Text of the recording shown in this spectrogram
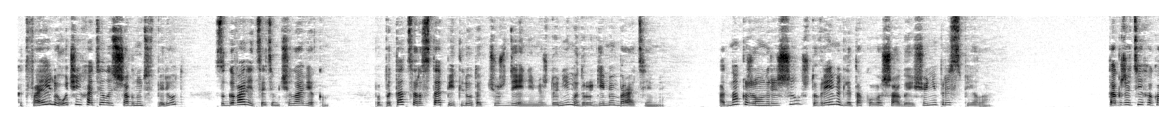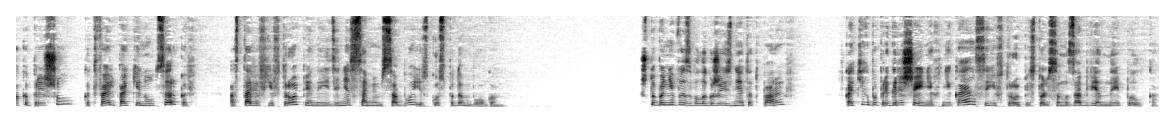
Катфаэлю очень хотелось шагнуть вперед, заговорить с этим человеком, попытаться растопить лед отчуждения между ним и другими братьями. Однако же он решил, что время для такого шага еще не приспело. Так же тихо, как и пришел, Катфаэль покинул церковь, оставив Евтропия наедине с самим собой и с Господом Богом. Чтобы не вызвало к жизни этот порыв, в каких бы прегрешениях ни каялся Евтропий столь самозабвенно и пылко,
